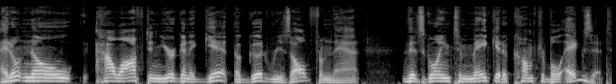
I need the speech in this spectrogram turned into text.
I don't know how often you're going to get a good result from that. That's going to make it a comfortable exit.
